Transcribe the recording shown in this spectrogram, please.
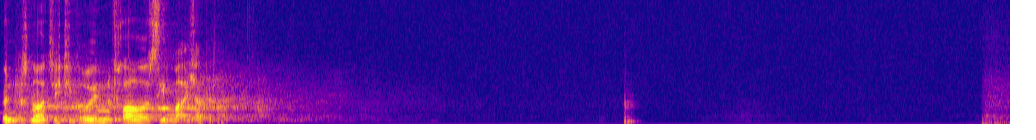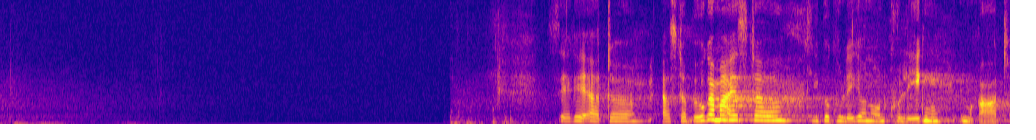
Bündnis 90 Die Grünen, Frau Siebeneicher, bitte. Sehr geehrter Erster Bürgermeister, liebe Kolleginnen und Kollegen im Rat.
